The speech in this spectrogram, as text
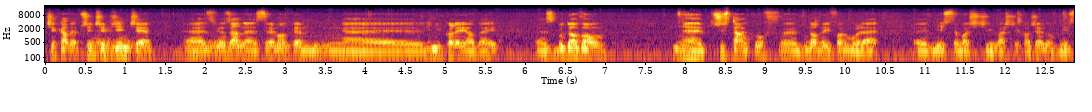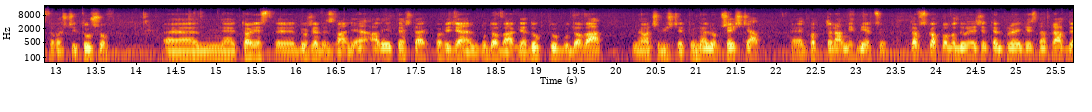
ciekawe przedsięwzięcie e, związane z remontem e, linii kolejowej, e, z budową przystanków w nowej formule w miejscowości właśnie Chorzelów, w miejscowości Tuszów. To jest duże wyzwanie, ale też tak jak powiedziałem, budowa wiaduktu, budowa no, oczywiście tunelu, przejścia pod torami w Mielcu. To wszystko powoduje, że ten projekt jest naprawdę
